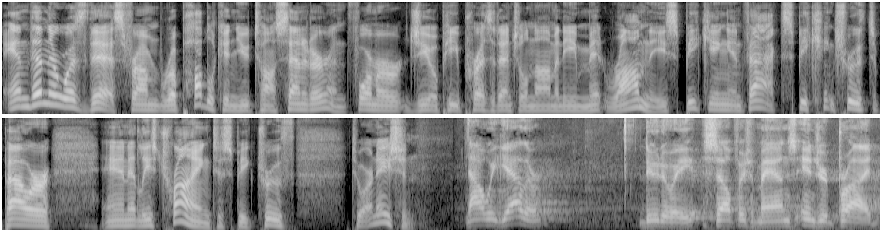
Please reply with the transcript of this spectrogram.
And then there was this from Republican Utah Senator and former GOP presidential nominee Mitt Romney, speaking, in fact, speaking truth to power and at least trying to speak truth to our nation. Now we gather due to a selfish man's injured pride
